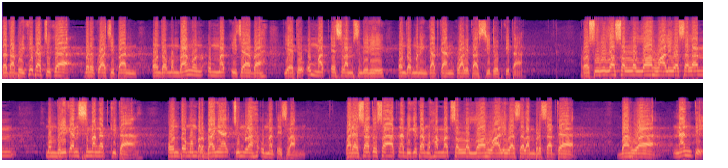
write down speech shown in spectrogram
tetapi kita juga berkewajiban untuk membangun umat ijabah yaitu umat Islam sendiri untuk meningkatkan kualitas hidup kita. Rasulullah sallallahu alaihi wasallam memberikan semangat kita untuk memperbanyak jumlah umat Islam. Pada suatu saat Nabi kita Muhammad sallallahu alaihi wasallam bersabda bahwa nanti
